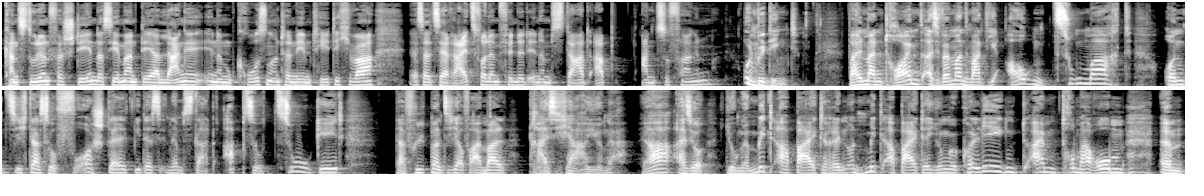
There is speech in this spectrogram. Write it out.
Kannst du denn verstehen, dass jemand, der lange in einem großen Unternehmen tätig war, es als sehr reizvoll empfindet, in einem Start-up anzufangen? Unbedingt. Weil man träumt, also wenn man mal die Augen zumacht und sich das so vorstellt, wie das in einem Start-up so zugeht, da fühlt man sich auf einmal 30 Jahre jünger. Ja, also junge Mitarbeiterinnen und Mitarbeiter, junge Kollegen einem drumherum, ähm,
